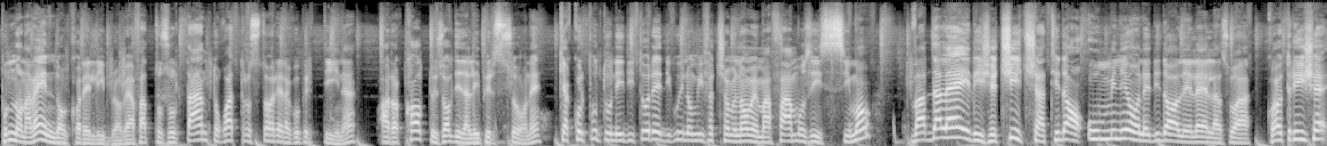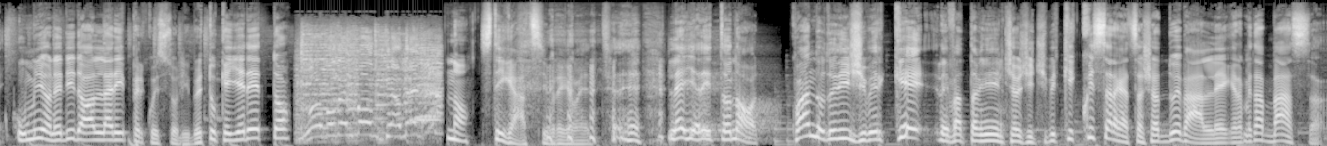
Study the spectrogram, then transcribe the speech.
pur non avendo ancora il libro, aveva fatto soltanto quattro storie alla copertina, ha raccolto i soldi dalle persone, che a quel punto un editore di cui non vi facciamo il nome, ma famosissimo, va da lei e dice Ciccia, ti do un milione di dollari, lei è la sua coautrice, un milione di dollari per questo libro. E tu che gli hai detto? No. Sti cazzi praticamente. Lei gli ha detto no. Quando tu dici perché l'hai fatta venire in Ciao Cicci? Perché questa ragazza ha due palle che la metà bassa.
